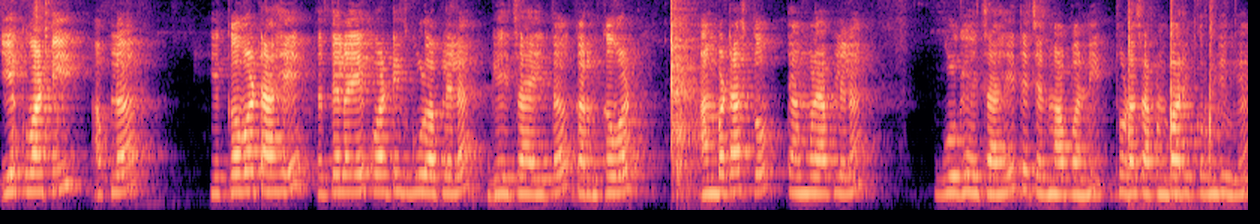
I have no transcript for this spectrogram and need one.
एक वाटी आपलं हे कवट आहे. तर त्याला एक वाटीच गुळ आपल्याला घ्यायचा आहे इथं. कारण कवट आंबट असतो. त्यामुळे आपल्याला गुळ घ्यायचा आहे. त्याच्याच मापांनी थोडासा आपण बारीक करून घेऊया.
